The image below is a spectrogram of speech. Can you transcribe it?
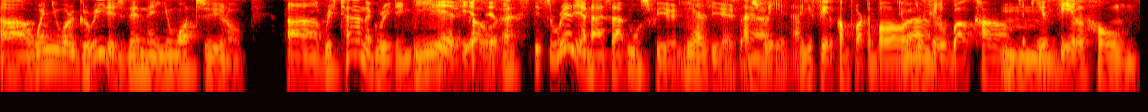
uh, when you were greeted, then you want to you know uh, return the greeting. Yes, yes, so yes. It's, it's really a nice atmosphere. Yes, here. yes, Yeah. actually, you, know, you feel comfortable, Yeah. you feel welcomed, you feel home.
